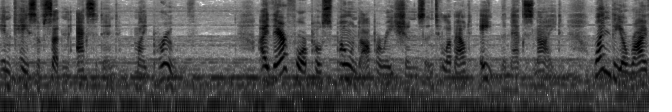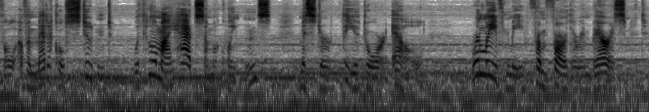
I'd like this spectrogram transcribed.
in case of sudden accident, might prove. I therefore postponed operations until about eight the next night, when the arrival of a medical student with whom I had some acquaintance, Mr. Theodore L., relieved me from farther embarrassment.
